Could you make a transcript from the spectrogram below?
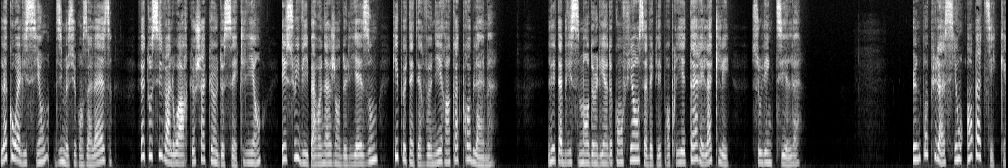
La coalition, dit M. Gonzalez, fait aussi valoir que chacun de ses clients est suivi par un agent de liaison qui peut intervenir en cas de problème. L'établissement d'un lien de confiance avec les propriétaires est la clé, souligne-t-il. Une population empathique.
